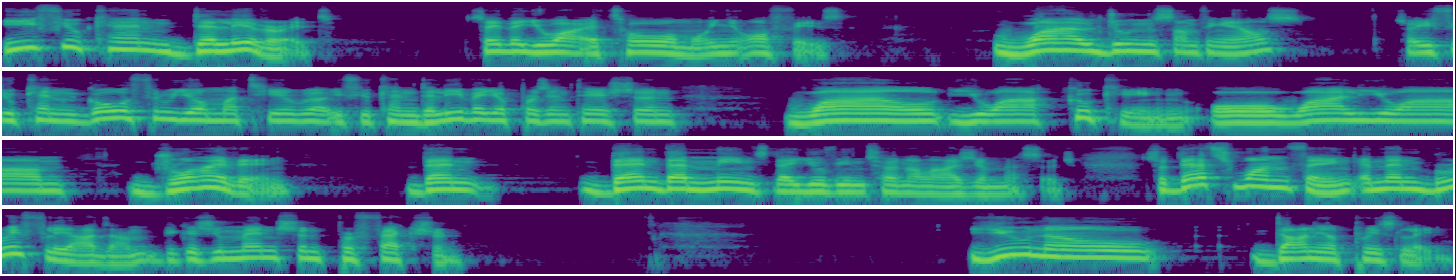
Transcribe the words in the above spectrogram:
if you can deliver it, say that you are at home or in your office while doing something else. So if you can go through your material, if you can deliver your presentation while you are cooking or while you are driving, then then that means that you've internalized your message. So that's one thing. And then briefly, Adam, because you mentioned perfection. You know Daniel Priestley.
